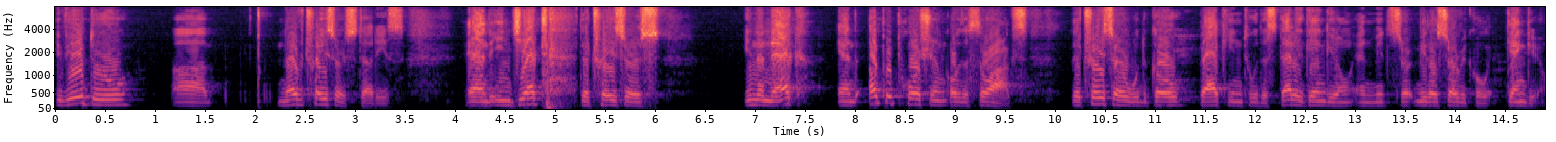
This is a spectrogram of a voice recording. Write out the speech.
If you do uh, nerve tracer studies and inject the tracers in the neck and upper portion of the thorax, the tracer would go back into the stellate ganglion and middle cervical ganglion.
